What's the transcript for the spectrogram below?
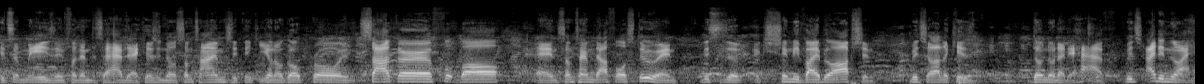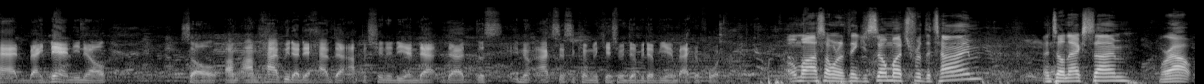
it's amazing for them to have that because you know sometimes you think you're gonna go pro in soccer, football, and sometimes that falls through. And this is an extremely viable option, which a lot of kids don't know that they have, which I didn't know I had back then. You know, so I'm, I'm happy that they have that opportunity and that that this you know access to communication with WWE and back and forth. Omos, I want to thank you so much for the time. Until next time, we're out.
